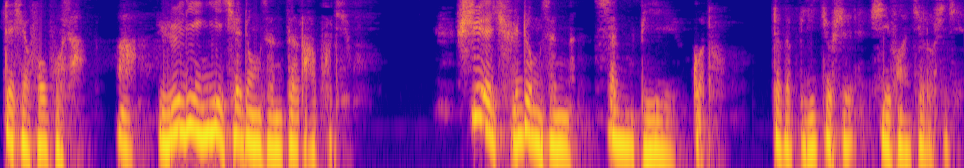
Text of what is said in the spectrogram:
这些佛菩萨啊，欲令一切众生得大菩提故，摄取众生呢，生彼国土，这个彼就是西方极乐世界，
